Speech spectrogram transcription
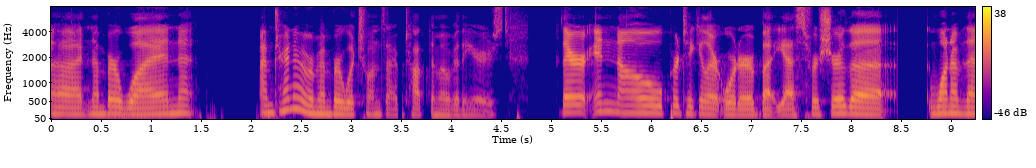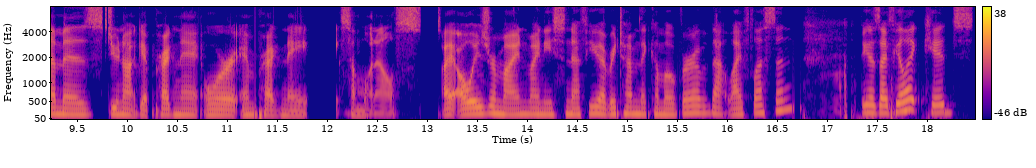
Uh, number one, I'm trying to remember which ones I've taught them over the years. They're in no particular order, but yes, for sure. The one of them is do not get pregnant or impregnate someone else. I always remind my niece and nephew every time they come over of that life lesson because I feel like kids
